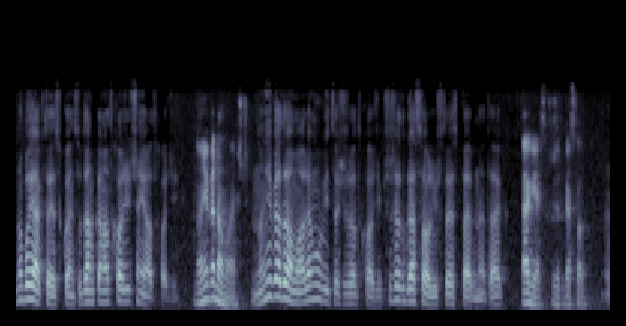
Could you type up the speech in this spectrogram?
No bo jak to jest w końcu? Duncan odchodzi czy nie odchodzi? No nie wiadomo jeszcze. No nie wiadomo, ale mówi coś, że odchodzi. Przyszedł Gasol, już to jest pewne, tak? Tak jest, przyszedł Gasol. Y,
